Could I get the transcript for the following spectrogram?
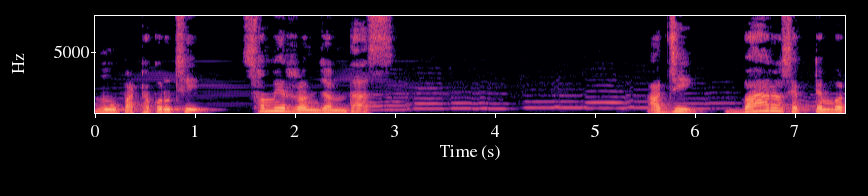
ମୁଁ ପାଠ କରୁଛି ସମୀର ରଞ୍ଜନ ଦାସ। ଆଜି ବାର ସେପ୍ଟେମ୍ବର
